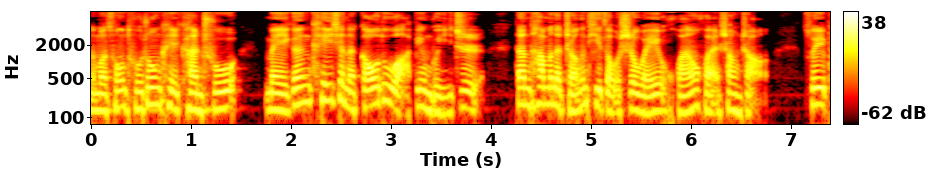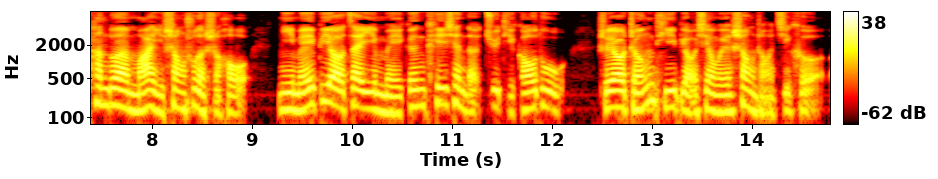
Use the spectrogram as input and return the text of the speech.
那么从图中可以看出，每根 K 线的高度啊并不一致，但它们的整体走势为缓缓上涨。所以判断蚂蚁上树的时候，你没必要在意每根 K 线的具体高度，只要整体表现为上涨即可。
